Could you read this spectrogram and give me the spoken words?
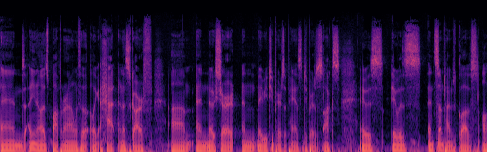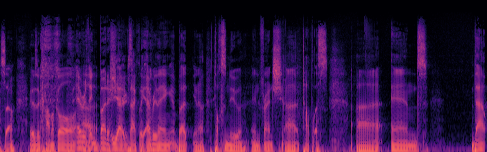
and uh, you know, I was bopping around with a, like a hat and a scarf, um, and no shirt, and maybe two pairs of pants and two pairs of socks. It was, it was, and sometimes gloves. Also, it was a comical Everything but a shirt. Yeah, exactly. Everything but you know, torse nu in French, uh, topless, uh, and that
